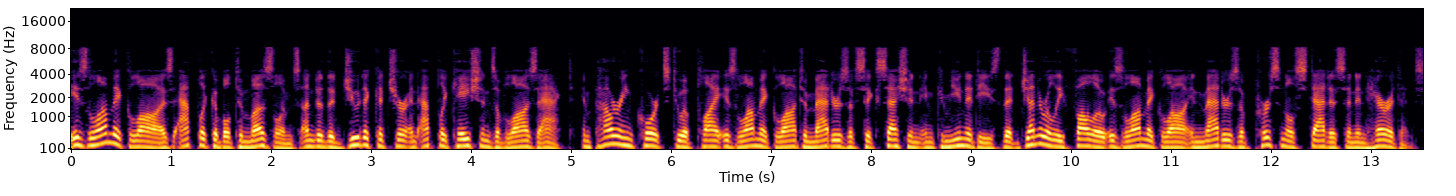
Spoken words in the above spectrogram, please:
Islamic law is applicable to Muslims under the Judicature and Applications of Laws Act, empowering courts to apply Islamic law to matters of succession in communities that generally follow Islamic law in matters of personal status and inheritance.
